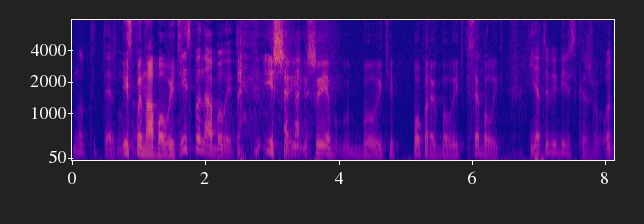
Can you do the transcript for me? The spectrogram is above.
ну ти теж не І спина болить, І спина болить. і ши- шия болить, і поперек болить, все болить. Я тобі більш скажу. От,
